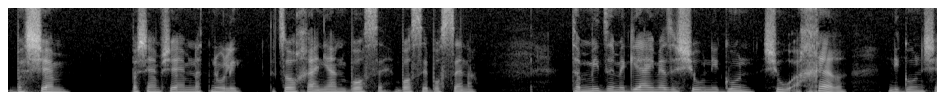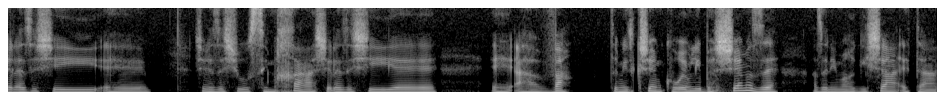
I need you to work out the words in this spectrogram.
בשם, בשם שהם נתנו לי, לצורך העניין בוסה, בוסה בוסנה, תמיד זה מגיע עם איזשהו ניגון שהוא אחר, ניגון של איזושהי, אה, של איזושהי שמחה, של איזושהי אה, אה, אהבה. תמיד כשהם קוראים לי בשם הזה, אז אני מרגישה את, ה,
